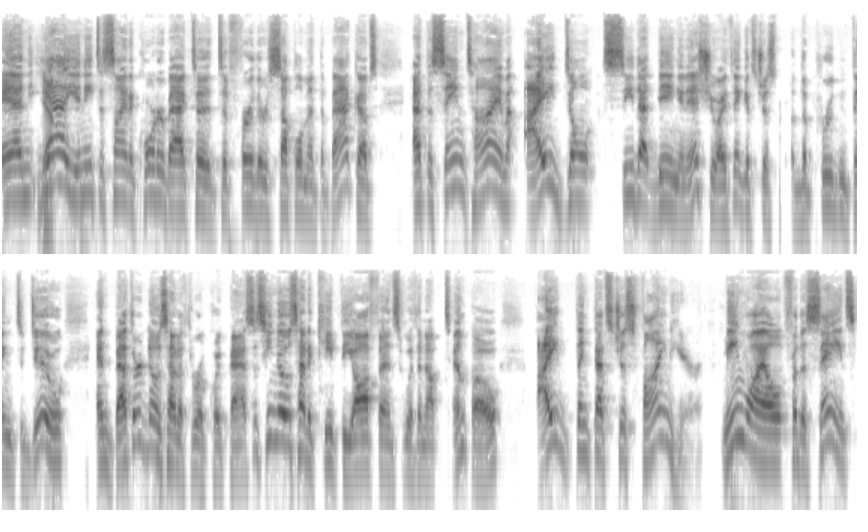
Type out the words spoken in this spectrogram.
And yep. yeah, you need to sign a quarterback to to further supplement the backups. At the same time, I don't see that being an issue. I think it's just the prudent thing to do. And Beathard knows how to throw quick passes. He knows how to keep the offense with an up tempo. I think that's just fine here. Meanwhile, for the Saints,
